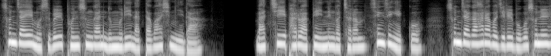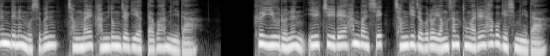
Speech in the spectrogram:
손자의 모습을 본 순간 눈물이 났다고 하십니다. 마치 바로 앞에 있는 것처럼 생생했고 손자가 할아버지를 보고 손을 흔드는 모습은 정말 감동적이었다고 합니다. 그 이후로는 일주일에 한 번씩 정기적으로 영상통화를 하고 계십니다.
